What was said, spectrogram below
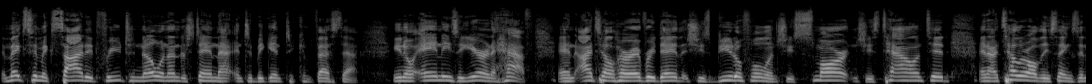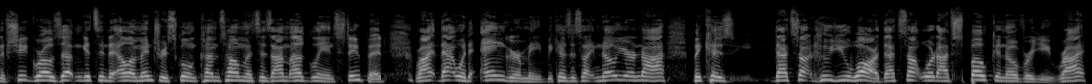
It makes him excited for you to know and understand that and to begin to confess that. You know, Annie's a year and a half, and I tell her every day that she's beautiful and she's smart and she's talented, and I tell her all these things. And if she grows up and gets into elementary school and comes home and says, I'm ugly and stupid, right, that would anger me because it's like, no, you're not, because that's not who you are. That's not what I've spoken over you, right?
